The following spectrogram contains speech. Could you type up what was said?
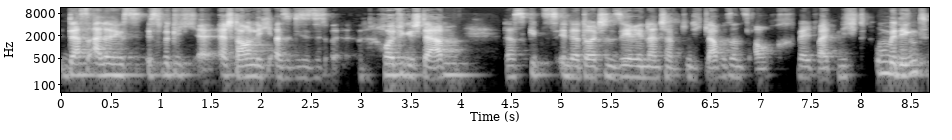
Das allerdings ist wirklich äh, erstaunlich. Also dieses äh, häufige Sterben, das gibt es in der deutschen Serienlandschaft und ich glaube sonst auch weltweit nicht unbedingt.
